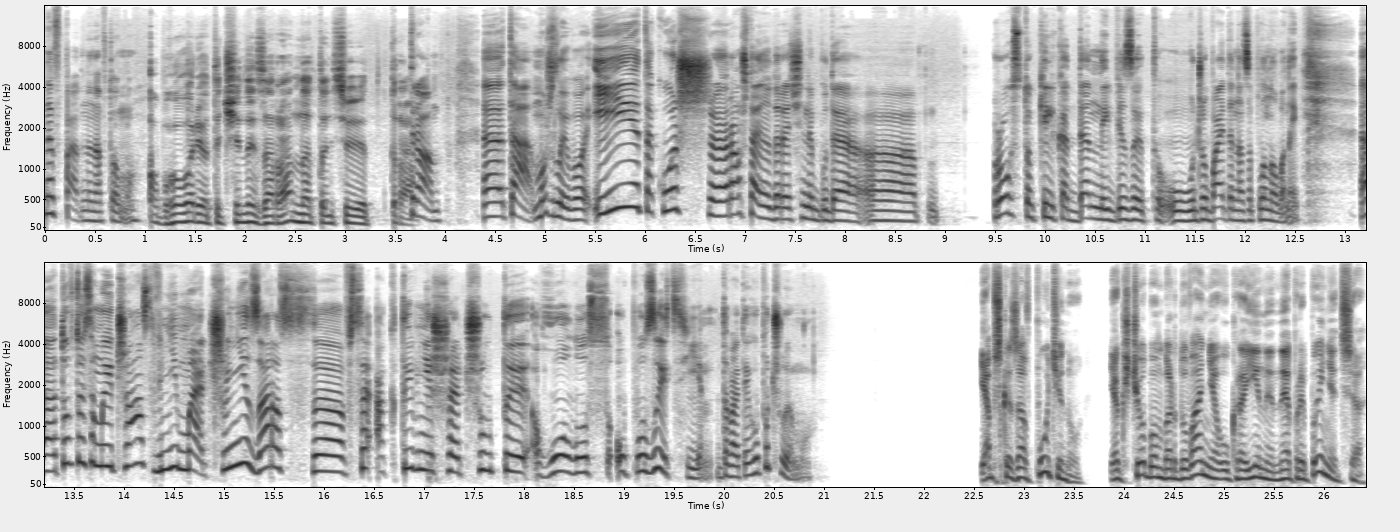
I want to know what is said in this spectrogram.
не впевнена в тому. Обговорювати, чи не заранно танцює Трамп. Трамп. Е, та, можливо. І також Рамштайну, до речі, не буде. Е, просто кількаденний візит у Джо Байдена запланований. Е, То в той самий час в Німеччині зараз е, все активніше чути голос опозиції. Давайте його почуємо. Я б сказав Путіну, якщо бомбардування України не припиняться,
